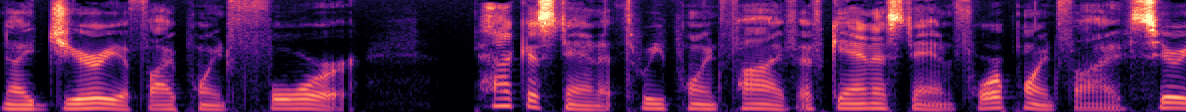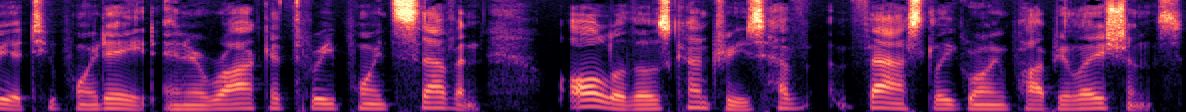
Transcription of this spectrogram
Nigeria 5.4, Pakistan at 3.5, Afghanistan 4.5, Syria 2.8, and Iraq at 3.7. All of those countries have vastly growing populations.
